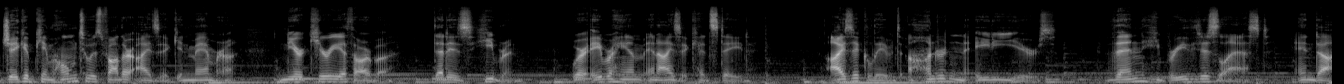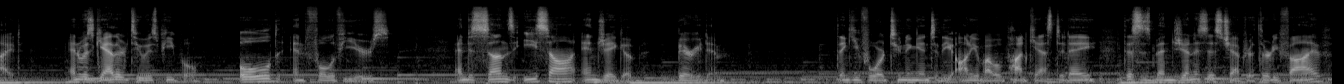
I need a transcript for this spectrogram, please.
Jacob came home to his father Isaac in Mamre, near Kiriath Arba, that is, Hebron, where Abraham and Isaac had stayed. Isaac lived a 180 years. Then he breathed his last and died, and was gathered to his people, old and full of years and his sons Esau and Jacob buried him. Thank you for tuning in to the Audio Bible Podcast today. This has been Genesis chapter 35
